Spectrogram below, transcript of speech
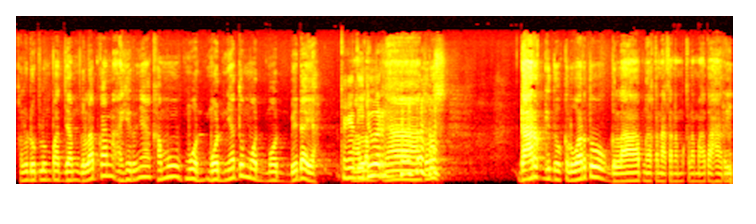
Kalau 24 jam gelap kan akhirnya kamu mod modnya tuh mod mod beda ya. Pengen tidur. Malamnya, terus dark gitu keluar tuh gelap nggak kena kena kena matahari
